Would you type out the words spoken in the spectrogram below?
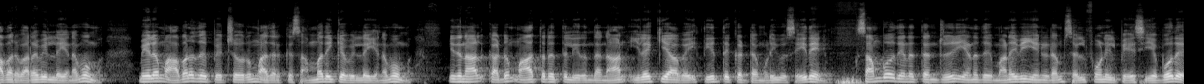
அவர் வரவில்லை எனவும் மேலும் அவரது பெற்றோரும் அதற்கு சம்மதிக்கவில்லை எனவும் இதனால் கடும் ஆத்திரத்தில் இருந்த நான் இலக்கியாவை தீர்த்து கட்ட முடிவு செய்தேன். சம்பவ தினத்தன்று எனது மனைவி என்னிடம் செல்போனில் பேசியபோது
